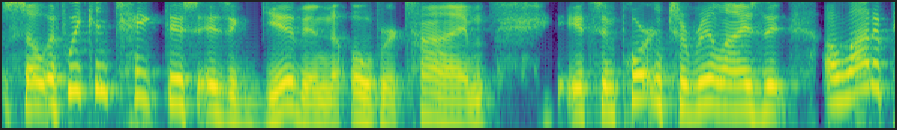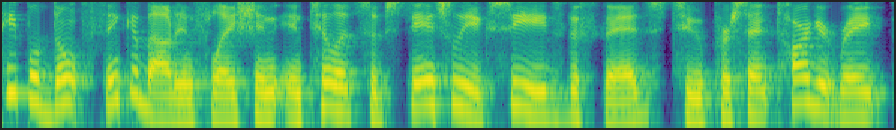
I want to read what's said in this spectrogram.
So, if we can take this as a given over time, it's important to realize that a lot of people don't think about inflation until it substantially exceeds the Fed's 2% target rate.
